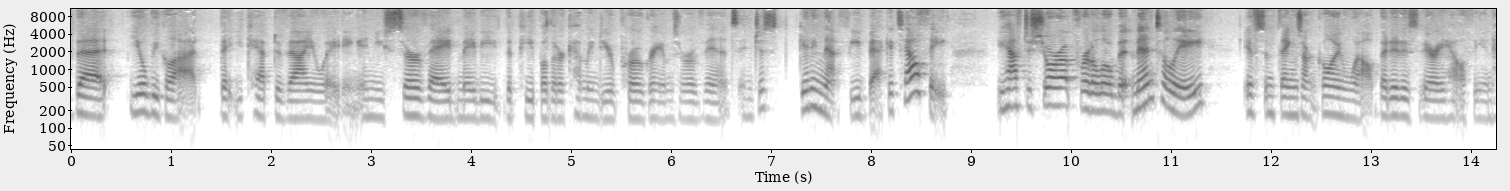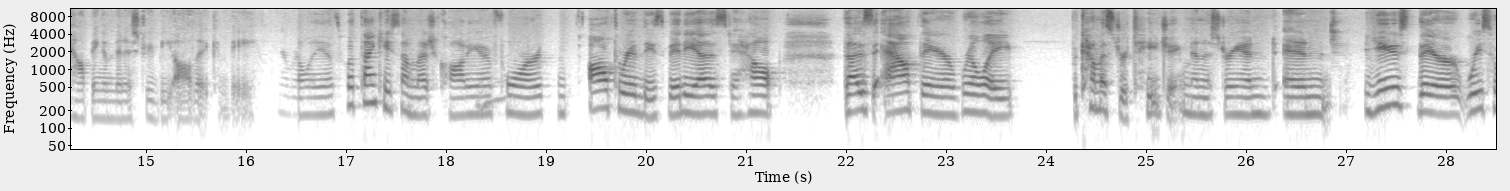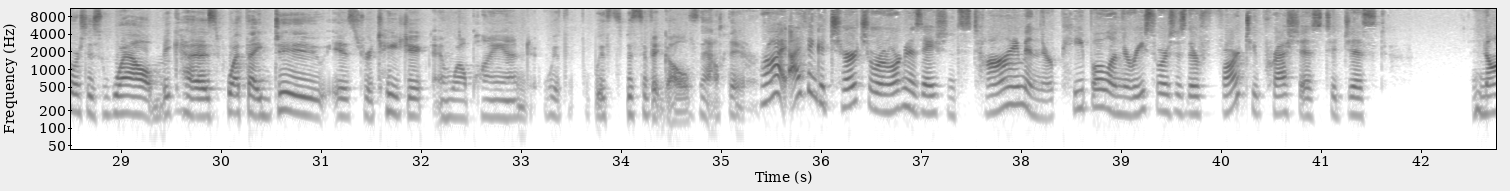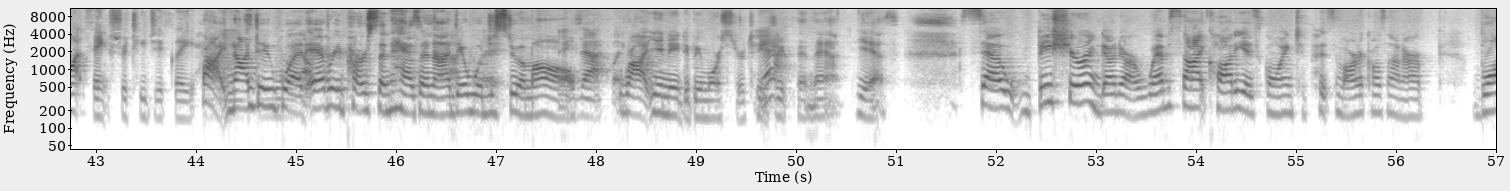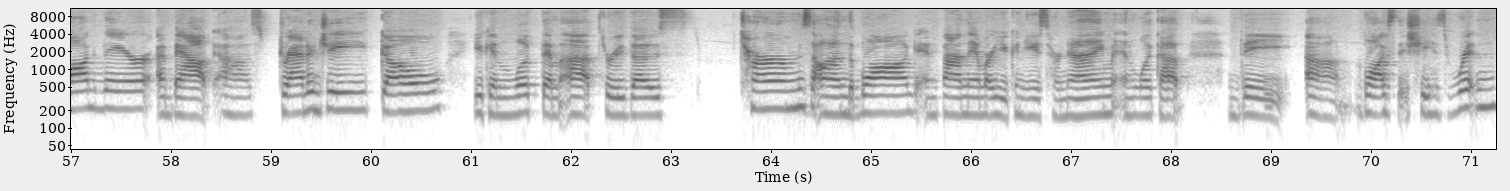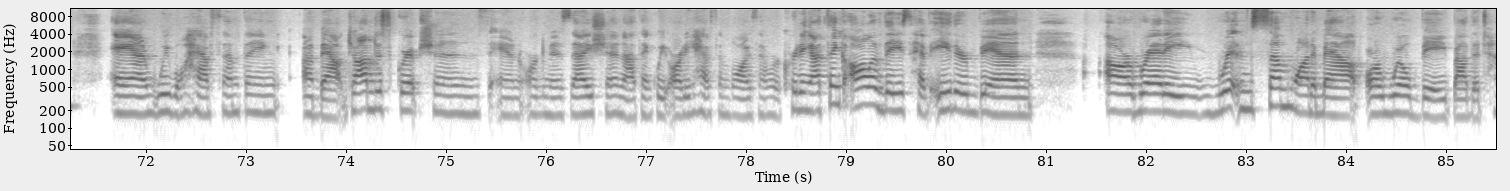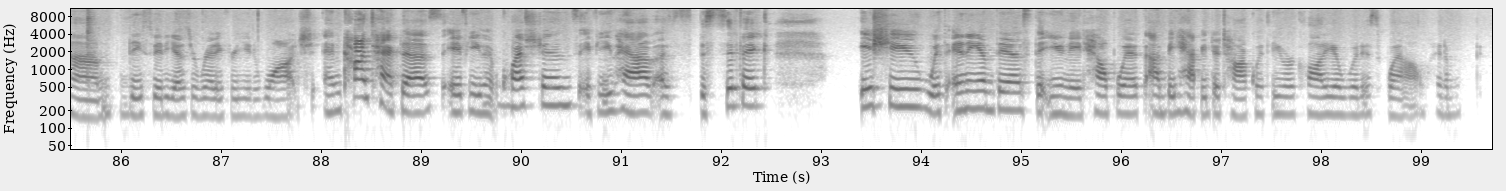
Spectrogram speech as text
that you'll be glad that you kept evaluating and you surveyed maybe the people that are coming to your programs or events and just getting that feedback. It's healthy. You have to shore up for it a little bit mentally if some things aren't going well, but it is very healthy in helping a ministry be all that it can be. It really is. Well, thank you so much, Claudia, for all three of these videos to help those out there really become a strategic ministry and, and use their resources well because what they do is strategic and well planned with with specific goals out there. Right. I think a church or an organization's time and their people and their resources they're far too precious to just not think strategically. Right, not do what every person has an exactly. idea, we'll just do them all. Exactly. Right, you need to be more strategic yeah. than that. Yes. So be sure and go to our website. Claudia is going to put some articles on our blog there about uh, strategy, goal. You can look them up through those terms on the blog and find them, or you can use her name and look up the um, blogs that she has written. And we will have something about job descriptions and organization. I think we already have some blogs on recruiting. I think all of these have either been already written somewhat about or will be by the time these videos are ready for you to watch. And contact us if you have questions, if you have a specific issue with any of this that you need help with, I'd be happy to talk with you or Claudia would as well.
